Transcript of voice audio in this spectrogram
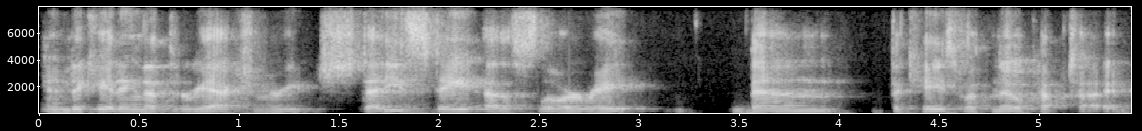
indicating that the reaction reached steady state at a slower rate than the case with no peptide.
